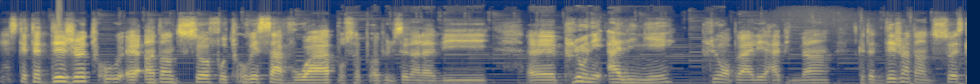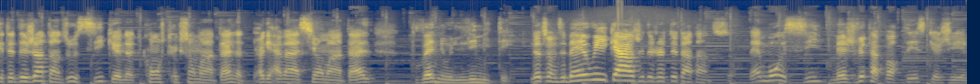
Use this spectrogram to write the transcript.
Est-ce que tu as déjà euh, entendu ça? Faut trouver sa voie pour se propulser dans la vie. Euh, plus on est aligné, plus on peut aller rapidement. Est-ce que tu as déjà entendu ça? Est-ce que tu as déjà entendu aussi que notre construction mentale, notre programmation mentale pouvait nous limiter? Là, tu vas me dire, ben oui, car j'ai déjà tout entendu ça. Ben moi aussi, mais je vais t'apporter ce que j'ai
